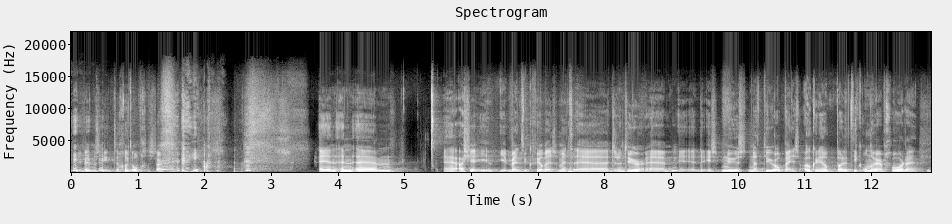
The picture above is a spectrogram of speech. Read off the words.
Je bent misschien te goed opgestart. Dan. ja. En, en um, uh, als je, je, bent natuurlijk veel bezig met uh, de natuur. Uh, mm -hmm. er is, nu is natuur opeens ook een heel politiek onderwerp geworden. Mm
